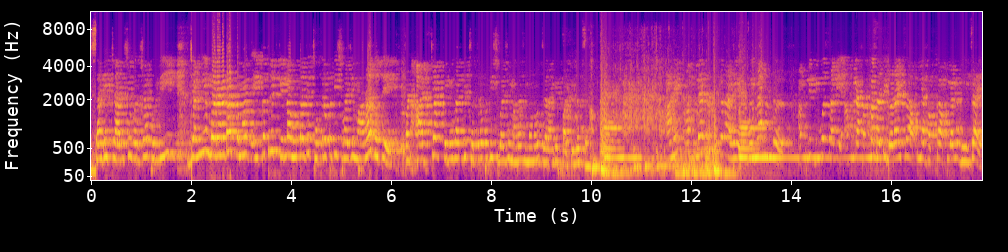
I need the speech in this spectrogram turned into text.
साडेचारशे वर्षापूर्वी ज्यांनी मराठा समाज एकत्रित केला होता ते छत्रपती शिवाजी महाराज होते. पण आजच्या कलियुगातले छत्रपती शिवाजी महाराज मनोज जरांगे पाटीलच आहे आणि आपल्याकडे तर आहे महिला मंडळ. आपले दिवस आले आपल्या हक्कासाठी लढायचं आपल्या हक्क आपल्याला घ्यायचा आहे.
